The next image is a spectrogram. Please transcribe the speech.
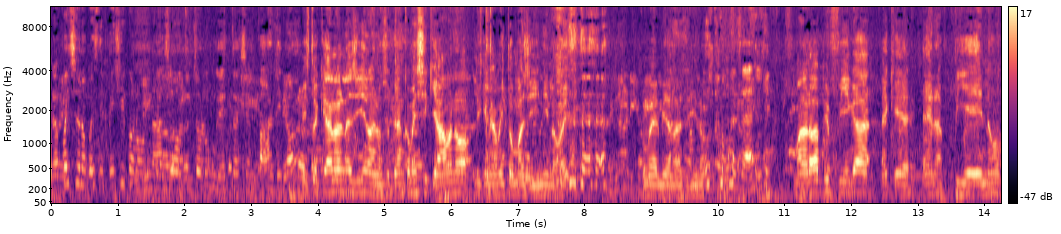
Ma poi sono questi pesci con un naso tutto lunghetto e simpatico. Visto che hanno il nasino e non sappiamo come si chiamano, li chiamiamo i Tommasini noi, come il mio nasino. Tomaselli. Ma la roba più figa è che era pieno,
